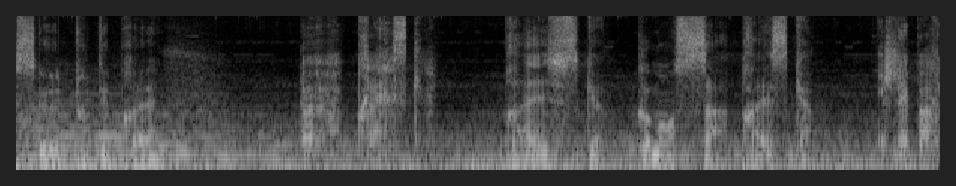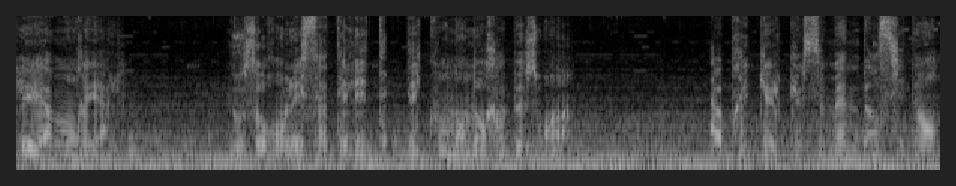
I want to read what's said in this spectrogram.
Est-ce que tout est prêt Euh, presque. Presque Comment ça, presque J'ai parlé à Montréal. Nous aurons les satellites dès qu'on en aura besoin. Après quelques semaines d'incidents,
